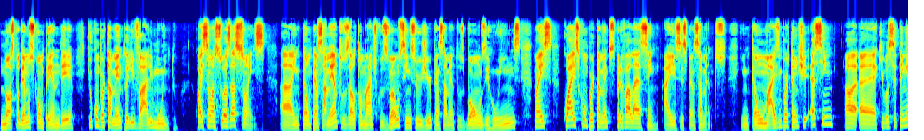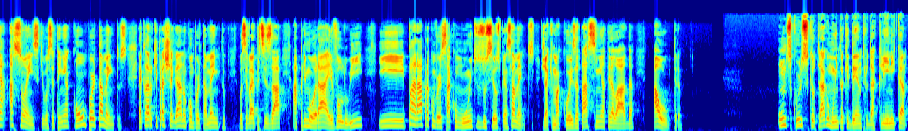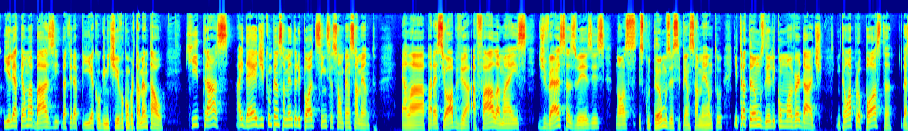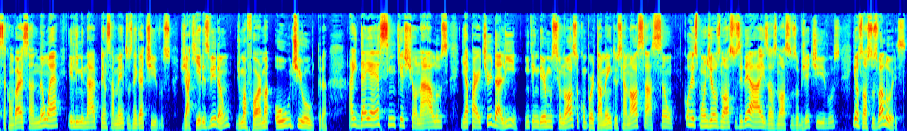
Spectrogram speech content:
nós podemos compreender que o comportamento ele vale muito. Quais são as suas ações? Ah, então, pensamentos automáticos vão sim surgir, pensamentos bons e ruins, mas quais comportamentos prevalecem a esses pensamentos? Então, o mais importante é sim Uh, é, que você tenha ações, que você tenha comportamentos. É claro que para chegar no comportamento, você vai precisar aprimorar, evoluir e parar para conversar com muitos dos seus pensamentos, já que uma coisa está assim atrelada à outra um discurso que eu trago muito aqui dentro da clínica e ele é até uma base da terapia cognitiva comportamental, que traz a ideia de que um pensamento ele pode sim ser só um pensamento. Ela parece óbvia a fala, mas diversas vezes nós escutamos esse pensamento e tratamos dele como uma verdade. Então a proposta dessa conversa não é eliminar pensamentos negativos, já que eles virão de uma forma ou de outra. A ideia é sim questioná-los e a partir dali entendermos se o nosso comportamento, se a nossa ação corresponde aos nossos ideais, aos nossos objetivos e aos nossos valores.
